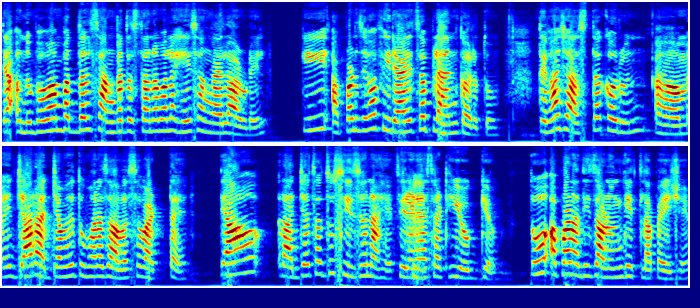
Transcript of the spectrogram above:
त्या अनुभवांबद्दल सांगत असताना मला हे सांगायला आवडेल की आपण जेव्हा फिरायचा प्लॅन करतो तेव्हा जास्त करून म्हणजे ज्या राज्यामध्ये तुम्हाला जावंसं वाटतंय त्या राज्याचा जो सीझन आहे फिरण्यासाठी योग्य तो आपण आधी जाणून घेतला पाहिजे.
